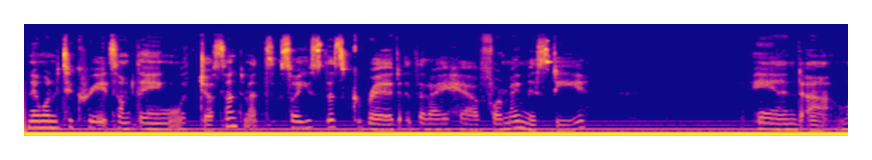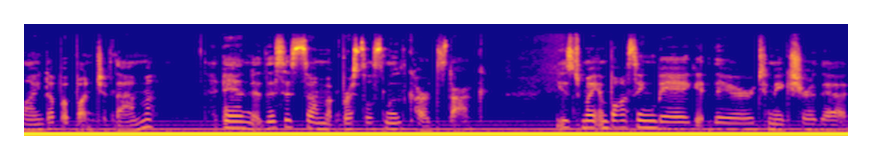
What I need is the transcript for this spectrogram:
And I wanted to create something with just sentiments. So I used this grid that I have for my MISTI and uh, lined up a bunch of them. And this is some Bristol Smooth cardstock. Used my embossing bag there to make sure that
